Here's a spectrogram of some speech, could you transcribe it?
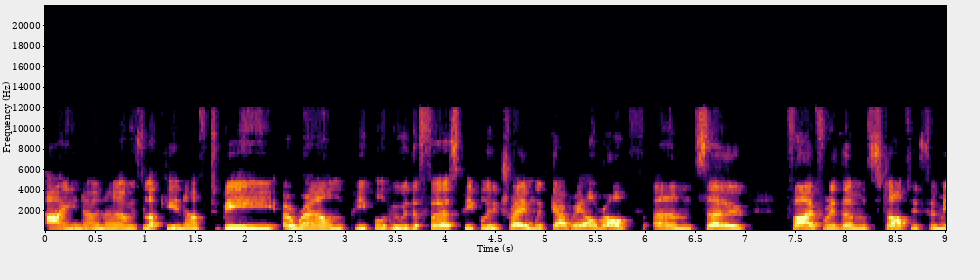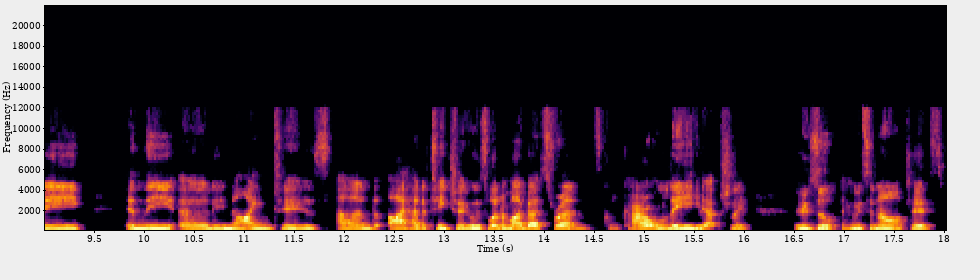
I, you know, and I was lucky enough to be around people who were the first people who trained with Gabrielle Roth. And so Five Rhythms started for me in the early 90s. And I had a teacher who was one of my best friends called Carol Lee, actually, who's, a, who's an artist.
